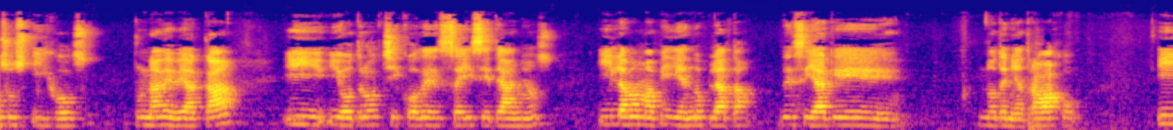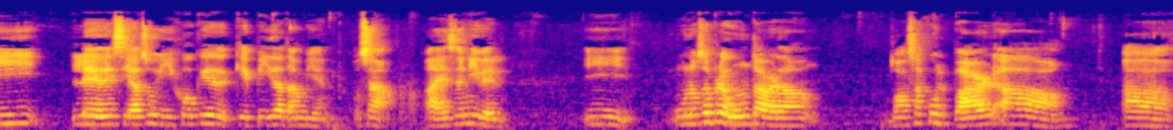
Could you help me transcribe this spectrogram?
sus hijos, una bebé acá y, y, otro chico de 6, 7 años, y la mamá pidiendo plata. Decía que no tenía trabajo. Y le decía a su hijo que, que pida también, o sea, a ese nivel. Y uno se pregunta, ¿verdad? ¿Vas a culpar a, a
